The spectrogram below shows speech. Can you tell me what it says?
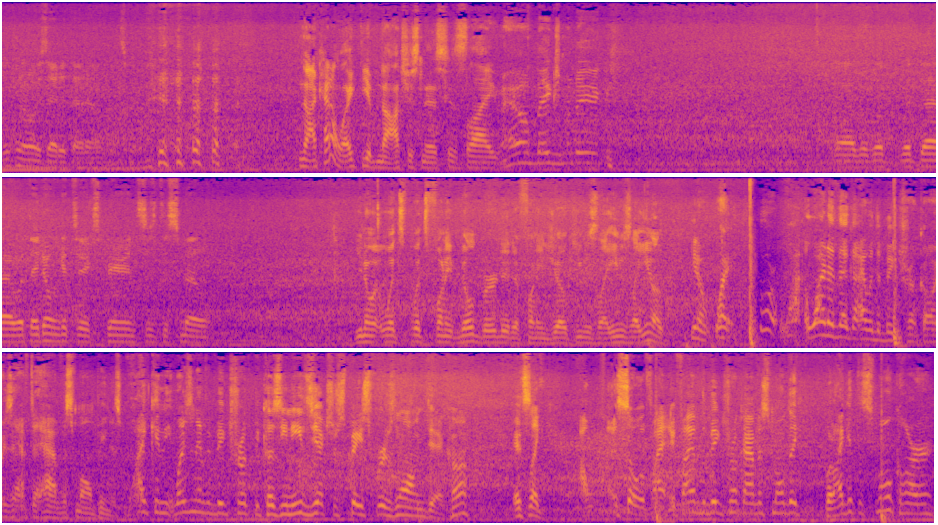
We can always edit that out. That's. No, I kind of like the obnoxiousness. It's like, how big's my dick? Uh, but what what uh, what they don't get to experience is the smell. You know what's what's funny? Bill Burr did a funny joke. He was like, he was like, you know, you know, why, why, why did that guy with the big truck always have to have a small penis? Why can he? Why doesn't he have a big truck? Because he needs the extra space for his long dick, huh? It's like, so if I if I have the big truck, I have a small dick, but I get the small car,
